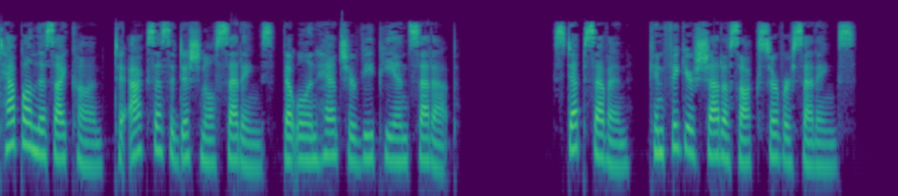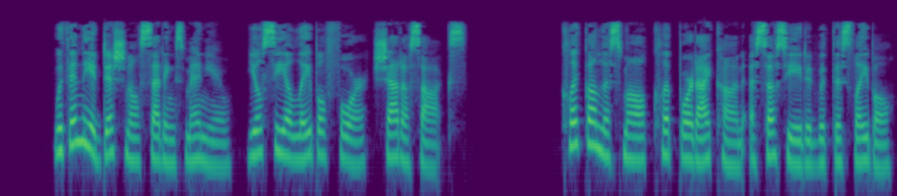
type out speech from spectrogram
Tap on this icon to access additional settings that will enhance your VPN setup. Step 7. Configure Shadowsocks server settings. Within the Additional Settings menu, you'll see a label for Shadowsocks. Click on the small clipboard icon associated with this label.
